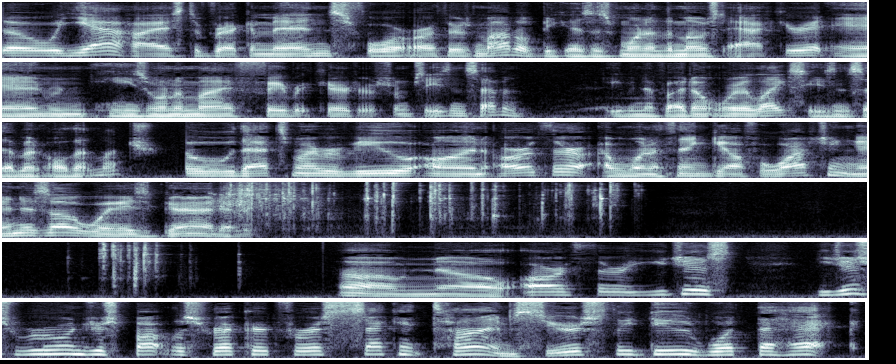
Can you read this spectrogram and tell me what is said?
So yeah, highest of recommends for Arthur's model because it's one of the most accurate and he's one of my favorite characters from season 7 even if I don't really like Season 7 all that much. So that's my review on Arthur. I want to thank y'all for watching, and as always, night, Oh no, Arthur, you just, You just ruined your spotless record for a second time. Seriously, dude, what the heck?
